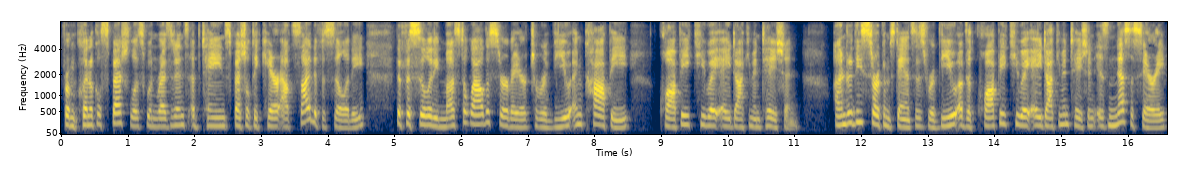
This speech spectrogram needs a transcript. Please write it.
from clinical specialists when residents obtain specialty care outside the facility, the facility must allow the surveyor to review and copy QAPI QAA documentation. Under these circumstances, review of the QAPI QAA documentation is necessary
